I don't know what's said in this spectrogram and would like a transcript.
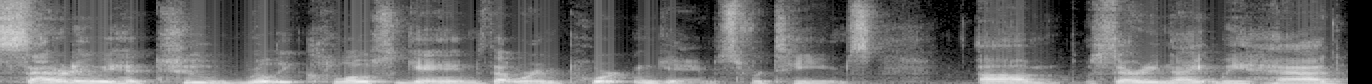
Saturday, we had two really close games that were important games for teams. Um, Saturday night, we had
